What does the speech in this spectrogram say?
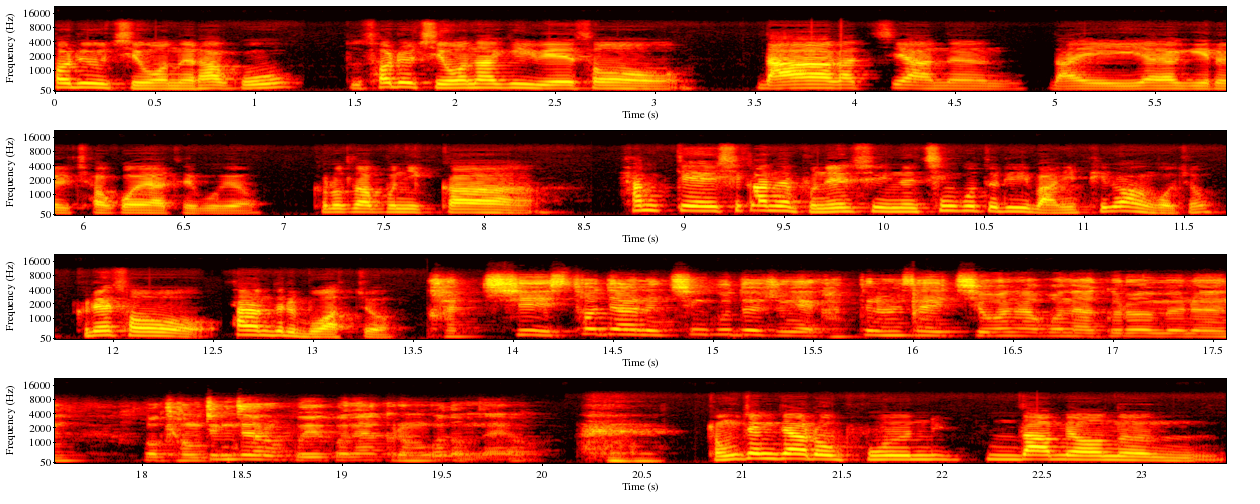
서류 지원을 하고, 또 서류 지원하기 위해서 나 같지 않은 나의 이야기를 적어야 되고요. 그러다 보니까 함께 시간을 보낼 수 있는 친구들이 많이 필요한 거죠. 그래서 사람들을 모았죠. 같이 스터디하는 친구들 중에 같은 회사에 지원하거나 그러면은 뭐 경쟁자로 보이거나 그런 건 없나요? 경쟁자로 본다면은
